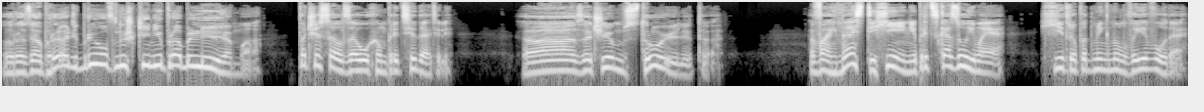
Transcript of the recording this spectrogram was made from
«Разобрать бревнышки не проблема», — почесал за ухом председатель. «А зачем строили-то?» «Война — стихия непредсказуемая», — хитро подмигнул воевода.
